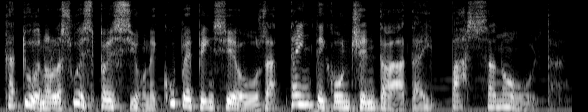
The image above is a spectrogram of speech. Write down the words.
catturano la sua espressione cupa e pensierosa, attenta e concentrata e passano oltre.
